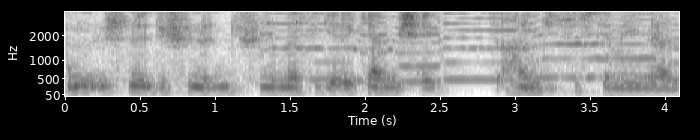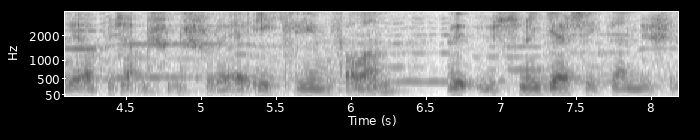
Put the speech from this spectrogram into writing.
Bunun üstüne düşünün, düşünülmesi gereken bir şey. Hangi süslemeyi nerede yapacağım, şunu şuraya ekleyeyim falan. Ve üstüne gerçekten düşün.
